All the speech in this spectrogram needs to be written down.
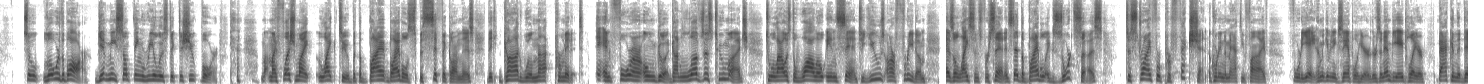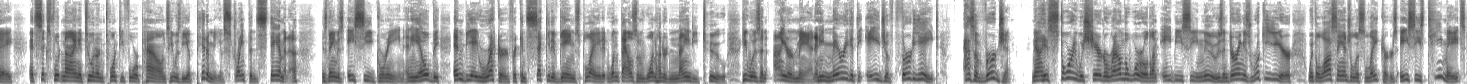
So lower the bar. Give me something realistic to shoot for. my flesh might like to, but the Bible's specific on this that God will not permit it and for our own good. God loves us too much to allow us to wallow in sin, to use our freedom as a license for sin. Instead, the Bible exhorts us to strive for perfection, according to Matthew 5 48. Let me give you an example here. There's an NBA player back in the day at six foot nine and 224 pounds. He was the epitome of strength and stamina. His name is AC Green, and he held the NBA record for consecutive games played at 1,192. He was an Iron Man, and he married at the age of 38 as a virgin. Now, his story was shared around the world on ABC News, and during his rookie year with the Los Angeles Lakers, AC's teammates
